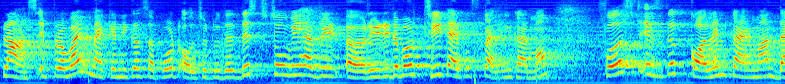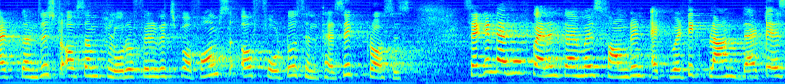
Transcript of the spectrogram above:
plants. It provides mechanical support also to the this. So we have read, uh, read about three type of parenchyma. First is the collenchyma that consists of some chlorophyll which performs a photosynthetic process. Second type of parenchyma is found in aquatic plant that is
